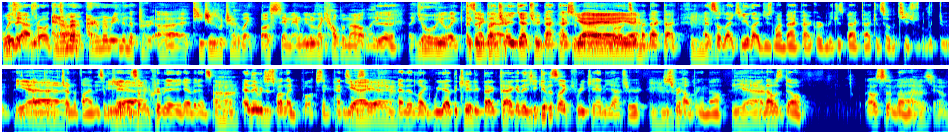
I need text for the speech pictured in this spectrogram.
Was big it? afro at the and time I remember, I remember even the per, uh, teachers would try to like bust him, and we would like help him out, like, Yeah. like yo, yo, like take It's my like, like bag. trade, yeah, trade backpacks with Yeah, me. Like, yeah, bro, yeah. take my backpack. Mhm. And so like he like used my backpack or Mika's backpack, and so the teachers would look through his Yeah. backpack trying to find some candy, some incriminating evidence, Uh huh. and they would just find like books and pencils. Yeah, yeah, yeah. And then like we had the candy backpack, and then he'd give us like free candy after just for helping him out, yeah. and that was dope. That was some. Uh, that was dope.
